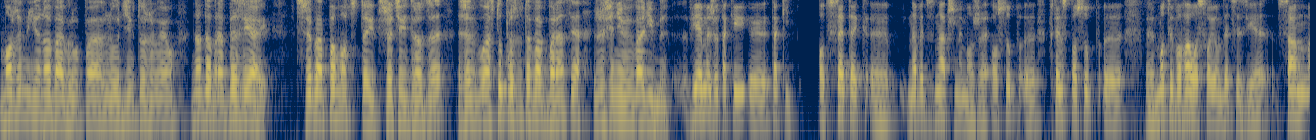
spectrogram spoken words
może milionowa grupa ludzi, którzy mówią, no dobra, bez jaj, trzeba pomóc tej trzeciej drodze, żeby była stuprocentowa gwarancja, że się nie wywalimy. wiemy, że taki, e, taki odsetek, e, nawet znaczny może osób, e, w ten sposób e, motywowało swoją decyzję. Sam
